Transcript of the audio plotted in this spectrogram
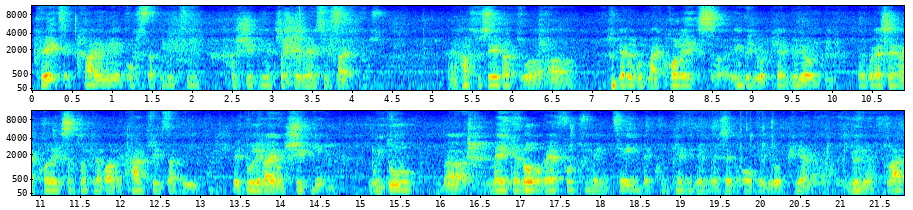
creates a climate of stability for shipping entrepreneurs in Cyprus. I have to say that uh, together with my colleagues uh, in the European Union, and when I say my colleagues, I'm talking about the countries that we, they do rely on shipping. We do uh, make a lot of effort to maintain the competitiveness of the European uh, Union flag.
